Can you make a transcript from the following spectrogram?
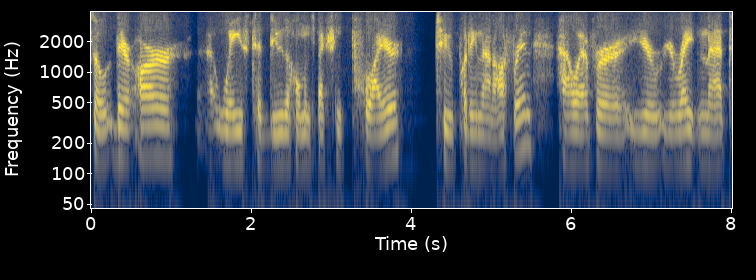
So there are uh, ways to do the home inspection prior to putting that offer in. However, you're you're right in that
